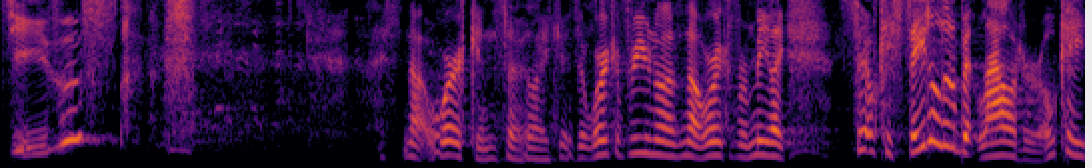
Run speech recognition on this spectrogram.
Jesus? it's not working. So, like, is it working for you? No, it's not working for me. Like, say, okay, say it a little bit louder. Okay,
